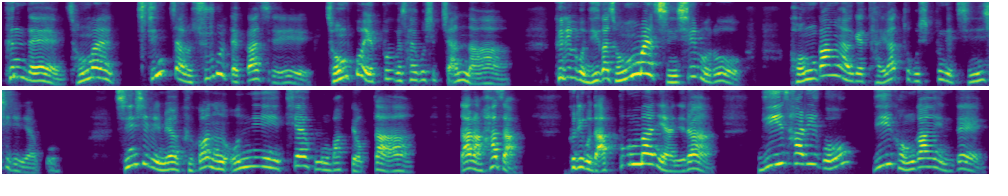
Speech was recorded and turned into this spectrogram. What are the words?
근데 정말 진짜로 죽을 때까지 젊고 예쁘게 살고 싶지 않나. 그리고 네가 정말 진심으로 건강하게 다이어트하고 싶은 게 진실이냐고. 진실이면 그거는 언니 TR90밖에 없다. 나랑 하자. 그리고 나뿐만이 아니라 네 살이고 네 건강인데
